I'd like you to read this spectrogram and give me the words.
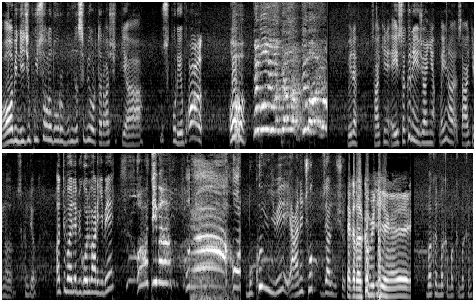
Abi Necip Uysal'a doğru bu nasıl bir orta Raşit ya. Bu sporu yap. Aa! Aa! Ne bağırıyorsun ya? Ne bağırıyorsun? Böyle sakin. Ey sakın heyecan yapmayın. Ha, sakin olun. Sıkıntı yok. Atiba ile bir gol var gibi. Atiba! Bokum gibi yani çok güzel bir şut. Ne kadar komik. Bakın bakın bakın bakın.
